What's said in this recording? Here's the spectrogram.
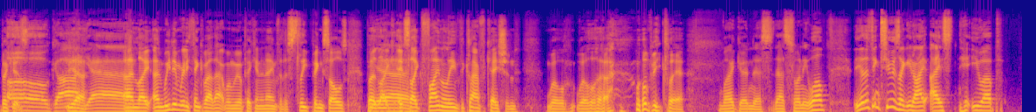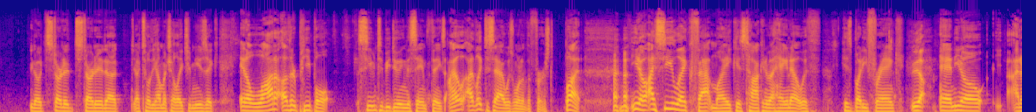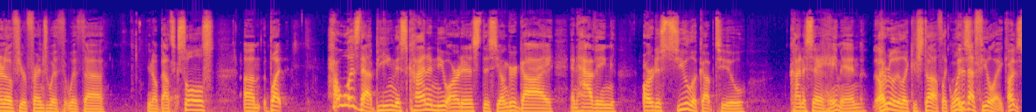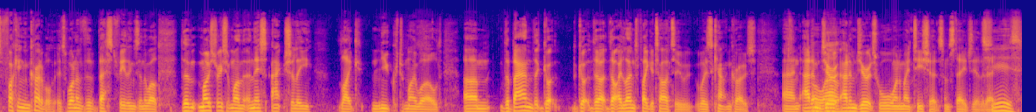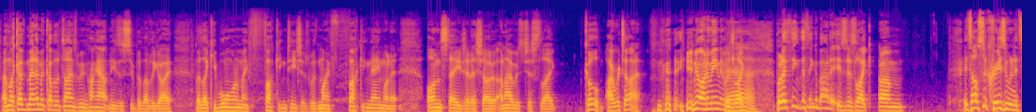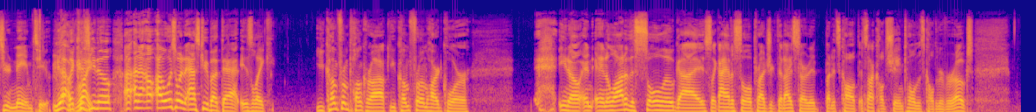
Because, Oh, God, yeah. and like, and we didn't really think about that when we were picking a name for the Sleeping Souls. But Yeah. like, it's like finally the clarification will will uh, will be clear. My goodness, that's funny. Well, the other thing too is like you know I, I hit you up, you know started started. Uh, I told you how much I liked your music, and a lot of other people seem to be doing the same things. I, I'd like to say I was one of the first, but you know I see like Fat Mike is talking about hanging out with his buddy Frank. Yeah. and you know I don't know if you're friends with with uh, you know Bouncing Souls, um, but. How was that being this kind of new artist, this younger guy, and having artists you look up to kind of say, "Hey, man, I really like your stuff." Like, what did that feel like? It's fucking incredible. It's one of the best feelings in the world. The most recent one, and this actually like nuked my world. Um, the band that got, got that, that I learned to play guitar to was Counting Crows. And Adam Oh, wow. Dur- Adam Duritz wore one of my T-shirts on stage the other day. Jeez. And like I've met him a couple of times. We've hung out, and he's a super lovely guy. But like he wore one of my fucking T-shirts with my fucking name on it on stage at a show, and I was just like, "Cool, I retire." you know what I mean? It was Yeah. like, but I think the thing about it is, is like, um, It's also crazy when it's your name too. Yeah, like 'cause, right. you know, I, and I, I always wanted to ask you about that. Is like, you come from punk rock, you come from hardcore, you know, and and a lot of the solo guys. Like, I have a solo project that I started, but it's called it's not called Shane Told. It's called River Oaks.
